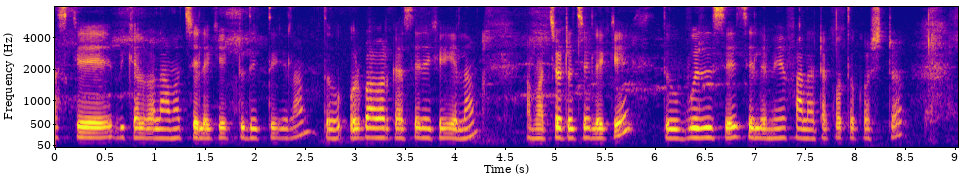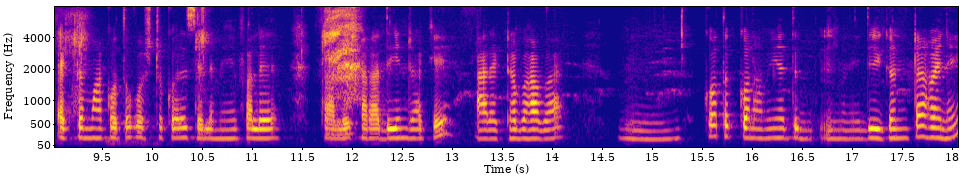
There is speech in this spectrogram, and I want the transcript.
আজকে বিকালবেলা আমার ছেলেকে একটু দেখতে গেলাম। তো ওর বাবার কাছে রেখে গেলাম আমার ছোট ছেলেকে। তো বুঝেছে ছেলে মেয়ে ফালাটা কত কষ্ট। একটা মা কত কষ্ট করে ছেলে মেয়ে ফালে ফালে সারাদিন রাখে। আর একটা বাবা কতক্ষণ? আমি হয়তো মানে দুই ঘণ্টা হয় নাই,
